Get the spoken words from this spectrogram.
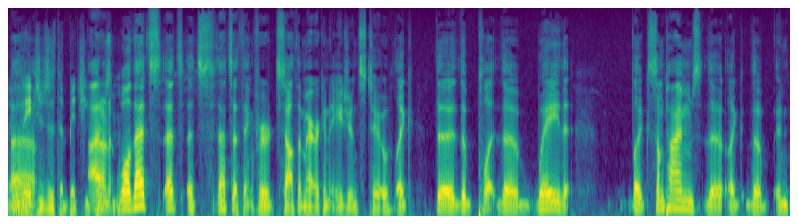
His Uh, agent's just a bitchy person. I don't know. Well, that's that's that's that's a thing for South American agents too. Like the the pl- the way that like sometimes the like the and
